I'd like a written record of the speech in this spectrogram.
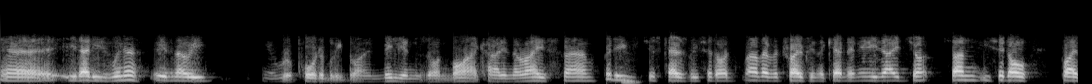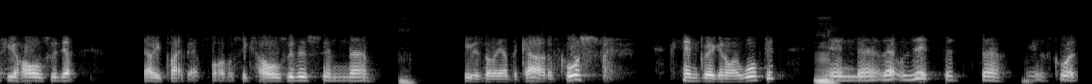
uh, he'd had his winner, even though he you know, reportedly blown millions on Myocard in the race. Um, but he just casually said, I'd rather have a trophy in the cabinet any day, son. He said, I'll play a few holes with you. So he played about five or six holes with us, and uh, mm. he was allowed the card, of course. and Greg and I walked it, mm. and uh, that was it. But uh, it was quite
